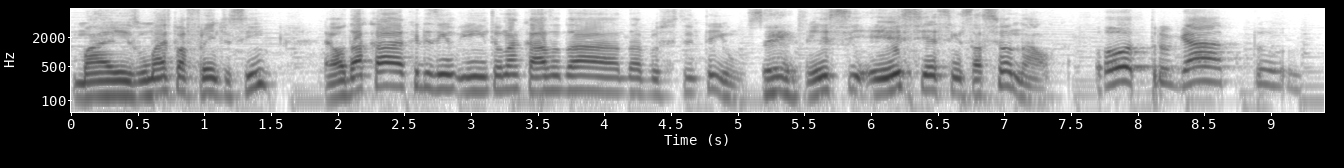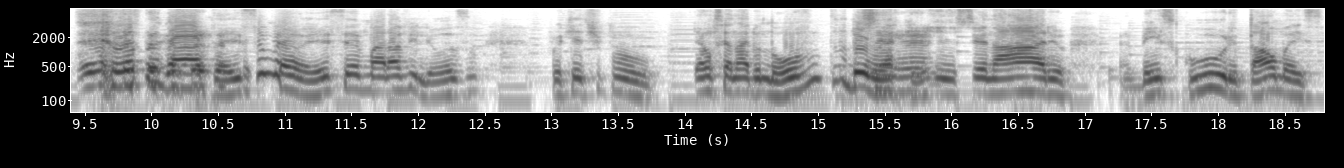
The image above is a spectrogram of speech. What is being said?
mas o mais pra frente assim, é o da que eles en- entram na casa da, da Bruxa 31. Sim. Esse, esse é sensacional. Outro gato! É outro gato, é isso mesmo. Esse é maravilhoso. Porque, tipo, é um cenário novo. Tudo bem, Sim, né? é. Aquele cenário é bem escuro e tal, mas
